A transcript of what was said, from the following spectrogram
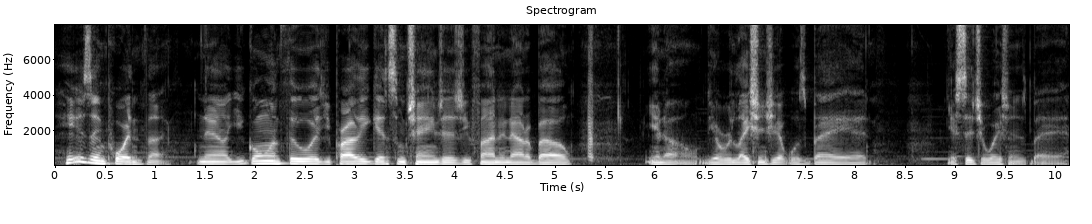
Here's the important thing: now you're going through it, You're probably getting some changes. You're finding out about, you know, your relationship was bad, your situation is bad.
